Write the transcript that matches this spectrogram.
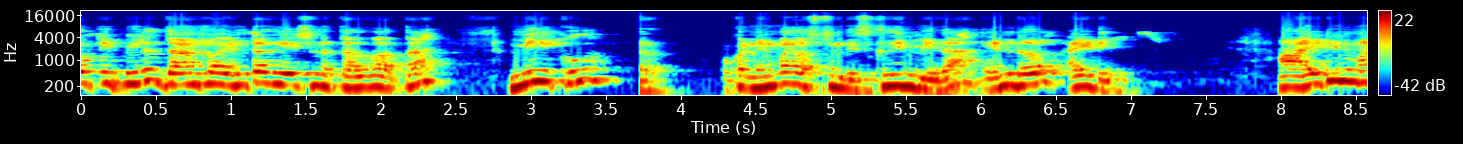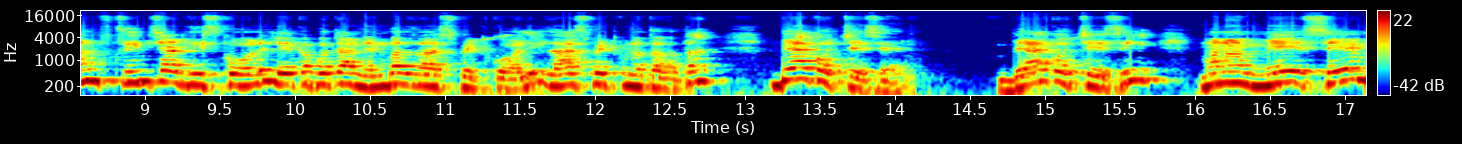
ఓటీపీలు దాంట్లో ఎంటర్ చేసిన తర్వాత మీకు ఒక నెంబర్ వస్తుంది స్క్రీన్ మీద ఎన్రోల్ ఐడి. ఆ ఐడిని మనం స్క్రీన్ షాట్ తీసుకోవాలి లేకపోతే ఆ నెంబర్ రాసి పెట్టుకోవాలి. రాసి పెట్టుకున్న తర్వాత బ్యాక్ వచ్చేసేయాలి. బ్యాక్ వచ్చేసి మనం మే సేమ్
